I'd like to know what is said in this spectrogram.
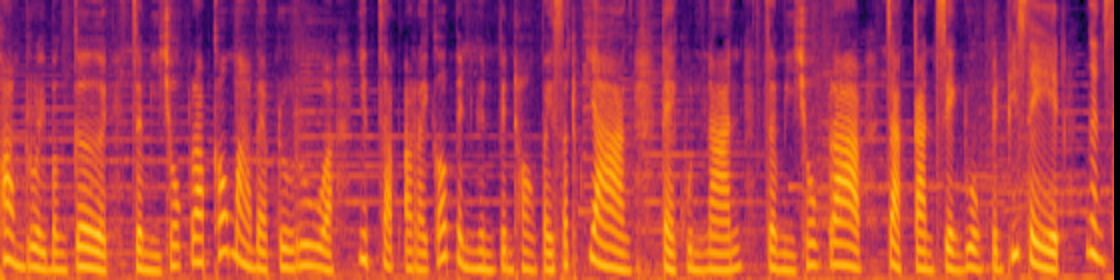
ความรวยบังเกิด จะมีโชคลาภเข้ามาแบบรัวๆหยิบจับอะไรก็เป็นเงินเป็นทองไปซะทุกอย่าง แต่คุณนั้นจะมีโชคลาภจากการเสี่ยงดวงเป็นพิเศษ เงินแส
